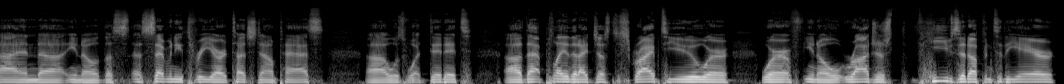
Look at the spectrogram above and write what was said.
and, uh, you know, the 73 yard touchdown pass was what did it. Uh, that play that I just described to you, where where you know Rodgers heaves it up into the air,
